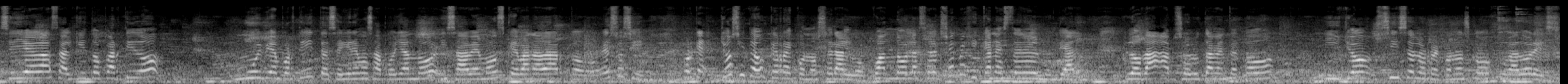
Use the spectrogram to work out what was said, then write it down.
Si llegas al quinto partido, muy bien por ti, te seguiremos apoyando y sabemos que van a dar todo. Eso sí, porque yo sí tengo que reconocer algo. Cuando la selección mexicana está en el mundial, lo da absolutamente todo y yo sí se lo reconozco jugadores.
